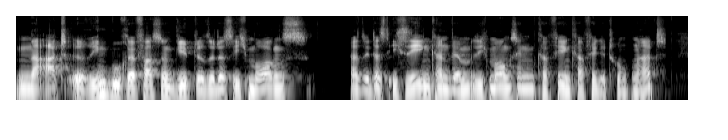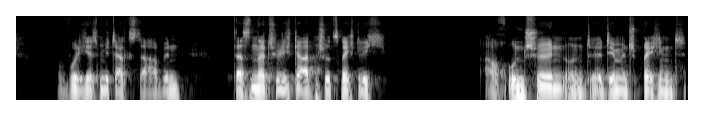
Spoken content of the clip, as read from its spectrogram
eine Art Ringbucherfassung gibt, also dass ich morgens, also dass ich sehen kann, wer sich morgens in einem Café einen Kaffee getrunken hat obwohl ich erst mittags da bin. Das ist natürlich datenschutzrechtlich auch unschön und äh, dementsprechend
